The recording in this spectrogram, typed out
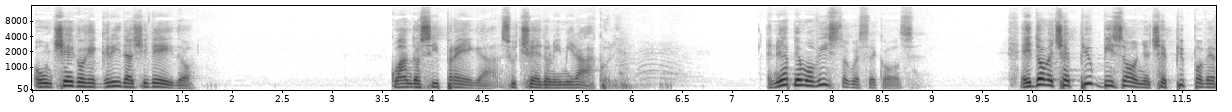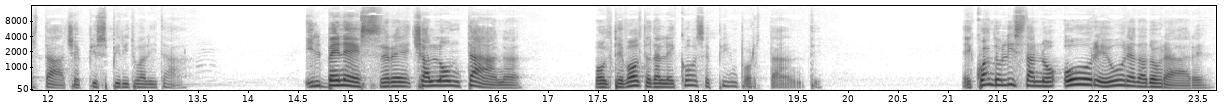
o un cieco che grida ci vedo. Quando si prega succedono i miracoli. E noi abbiamo visto queste cose. E dove c'è più bisogno, c'è più povertà, c'è più spiritualità. Il benessere ci allontana molte volte dalle cose più importanti. E quando lì stanno ore e ore ad adorare,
